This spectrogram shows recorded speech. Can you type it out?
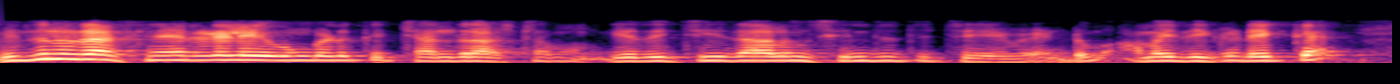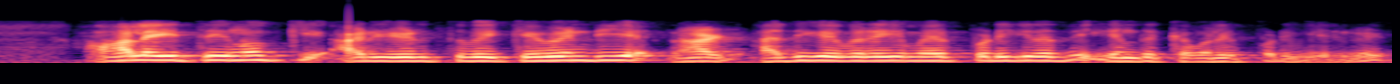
மிதுனராசி நேர்களே உங்களுக்கு சந்திராஷ்டமம். எது செய்தாலும் சிந்தித்து செய்ய வேண்டும். அமைதி கிடைக்க ஆலயத்தை நோக்கி அடி எடுத்து வைக்க வேண்டிய நாள் அதிக விரயம் ஏற்படுகிறது என்று கவலைப்படுவீர்கள்.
